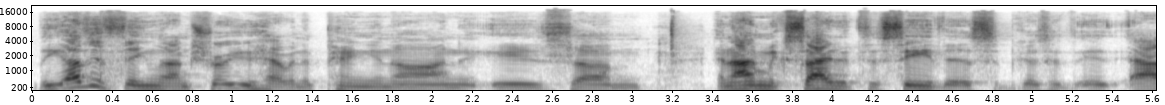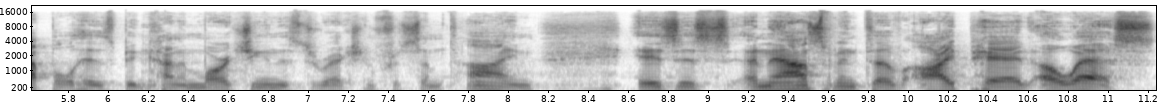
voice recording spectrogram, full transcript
The other thing that I'm sure you have an opinion on is, um, and I'm excited to see this because it, it, Apple has been kind of marching in this direction for some time, is this announcement of iPad OS,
